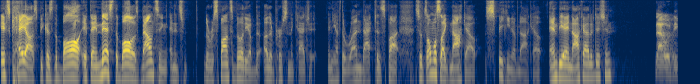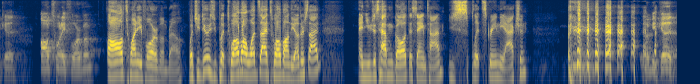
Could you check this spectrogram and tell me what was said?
it's chaos because the ball if they miss, the ball is bouncing and it's the responsibility of the other person to catch it and you have to run back to the spot. So it's almost like knockout. Speaking of knockout, NBA knockout edition, That would be good. All 24 of them. All 24 of them, bro. What you do is you put 12 on one side, 12 on the other side, and you just have them go at the same time. You split screen the action. That would be good.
